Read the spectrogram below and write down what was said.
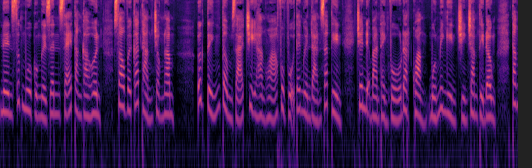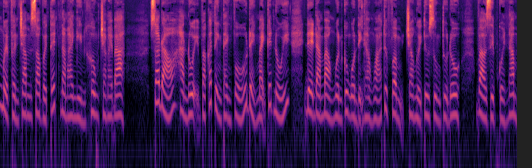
nên sức mua của người dân sẽ tăng cao hơn so với các tháng trong năm. Ước tính tổng giá trị hàng hóa phục vụ Tết Nguyên đán Giáp Thìn trên địa bàn thành phố đạt khoảng 40.900 tỷ đồng, tăng 10% so với Tết năm 2023. Do đó, Hà Nội và các tỉnh thành phố đẩy mạnh kết nối để đảm bảo nguồn cung ổn định hàng hóa thực phẩm cho người tiêu dùng thủ đô vào dịp cuối năm.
